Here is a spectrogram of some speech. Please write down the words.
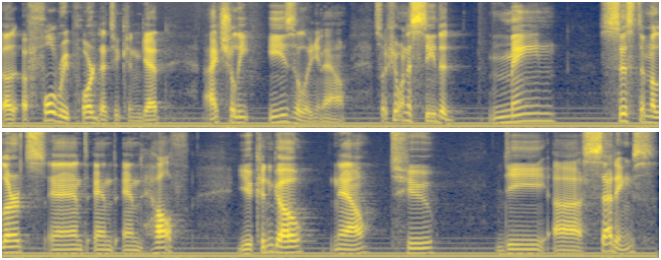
a, a full report that you can get actually easily now. So if you want to see the main system alerts and, and, and health, you can go now to the uh, settings.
